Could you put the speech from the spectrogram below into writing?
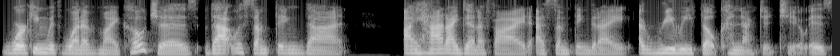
working with one of my coaches, that was something that I had identified as something that I, I really felt connected to is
